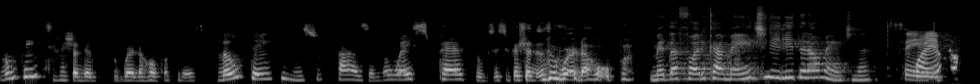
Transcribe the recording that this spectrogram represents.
não tente se fechar dentro do guarda-roupa, criança. Não tente isso em casa. Não é esperto você se fechar dentro do guarda-roupa. Metaforicamente e literalmente, né? Com a ênfase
